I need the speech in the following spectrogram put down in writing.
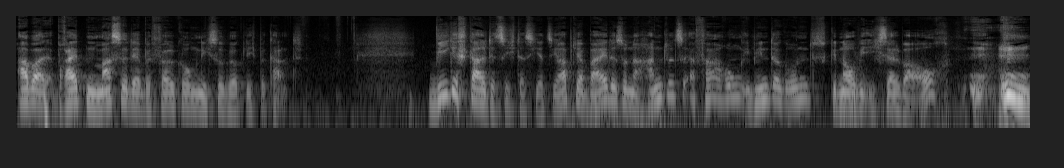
aber der breiten Masse der Bevölkerung nicht so wirklich bekannt. Wie gestaltet sich das jetzt? Ihr habt ja beide so eine Handelserfahrung im Hintergrund, genau wie ich selber auch.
